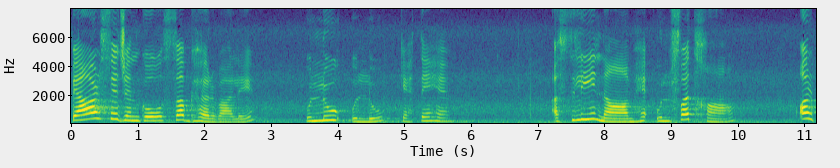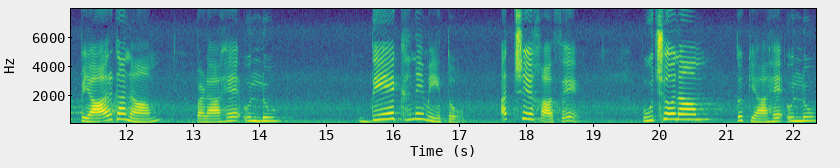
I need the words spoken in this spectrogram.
प्यार से जिनको सब घर वाले उल्लू उल्लू कहते हैं। असली नाम है उल्फत ख़ां और प्यार का नाम पड़ा है उल्लू। देखने में तो अच्छे खासे। पूछो नाम तो क्या है उल्लू?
